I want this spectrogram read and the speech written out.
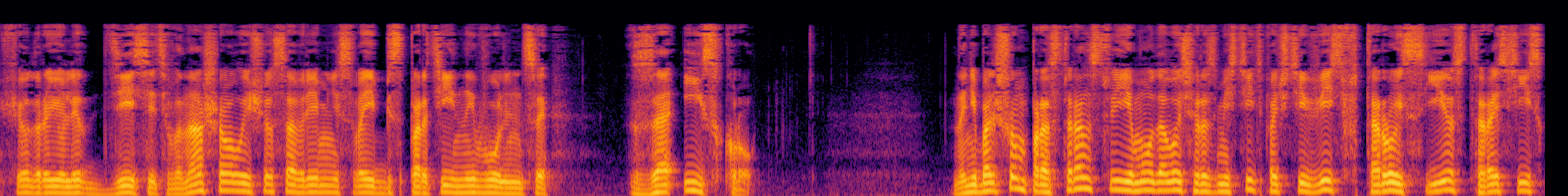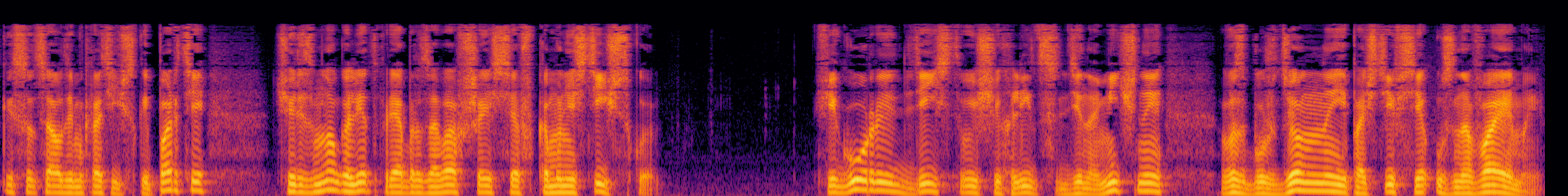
Федор ее лет десять вынашивал еще со времени своей беспартийной вольницы «За искру». На небольшом пространстве ему удалось разместить почти весь второй съезд Российской социал-демократической партии, через много лет преобразовавшейся в коммунистическую. Фигуры действующих лиц динамичные, возбужденные и почти все узнаваемые.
